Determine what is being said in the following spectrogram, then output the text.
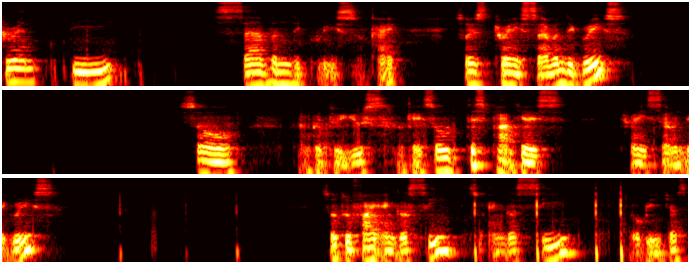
27 degrees okay? So it's 27 degrees. So I'm going to use okay so this part here is 27 degrees so to find angle C, so angle C will be just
